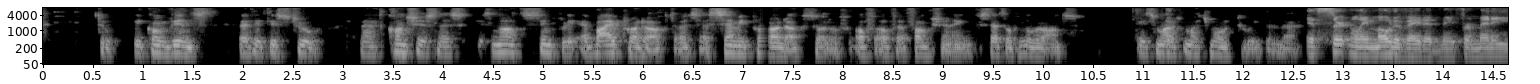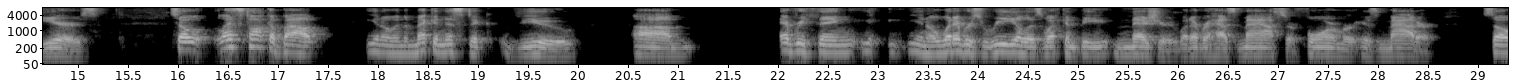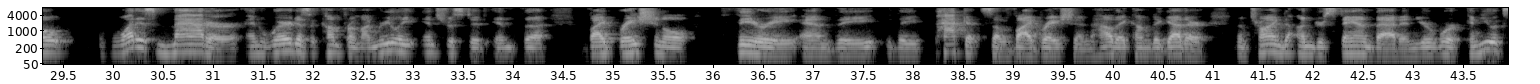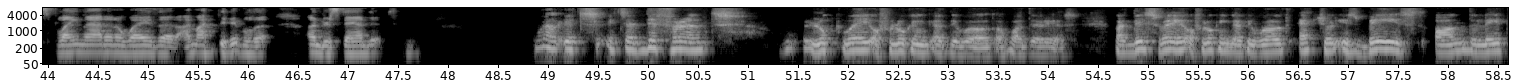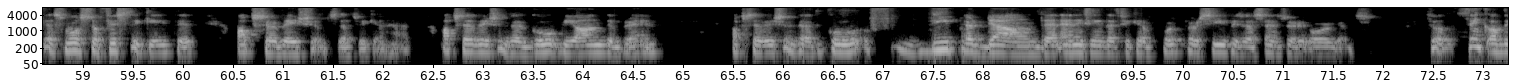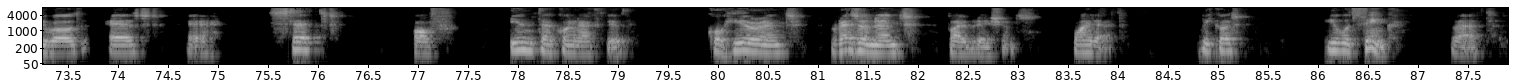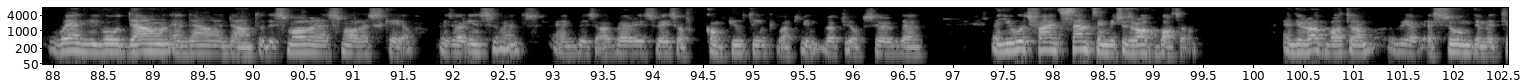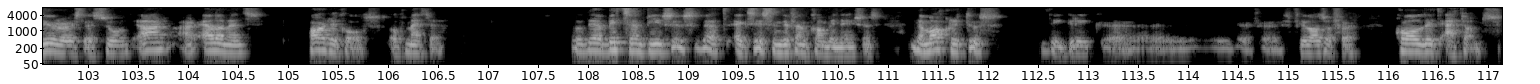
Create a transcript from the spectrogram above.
to be convinced that it is true. That consciousness is not simply a byproduct, it's a semi-product sort of, of, of a functioning set of neurons. It's much, much more to it than that. It certainly motivated me for many years. So let's talk about you know, in the mechanistic view, um, everything, you know, whatever's real is what can be measured, whatever has mass or form or is matter. So, what is matter and where does it come from? I'm really interested in the vibrational theory and the the packets of vibration how they come together i'm trying to understand that in your work can you explain that in a way that i might be able to understand it well it's it's a different look way of looking at the world of what there is but this way of looking at the world actually is based on the latest most sophisticated observations that we can have observations that go beyond the brain observations that go deeper down than anything that we can perceive with our sensory organs. So think of the world as a set of interconnected, coherent, resonant vibrations. Why that? Because you would think that when we go down and down and down to the smaller and smaller scale, with our instruments and with our various ways of computing what we, what we observe then, then you would find something which is rock bottom. And the rock bottom, we have assumed, the materialists assumed, are, are elements, particles of matter. They are bits and pieces that exist in different combinations. Democritus, the Greek uh, philosopher, called it atoms.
